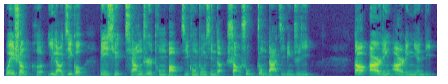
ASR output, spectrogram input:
卫生和医疗机构。必须强制通报疾控中心的少数重大疾病之一。到二零二零年底，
